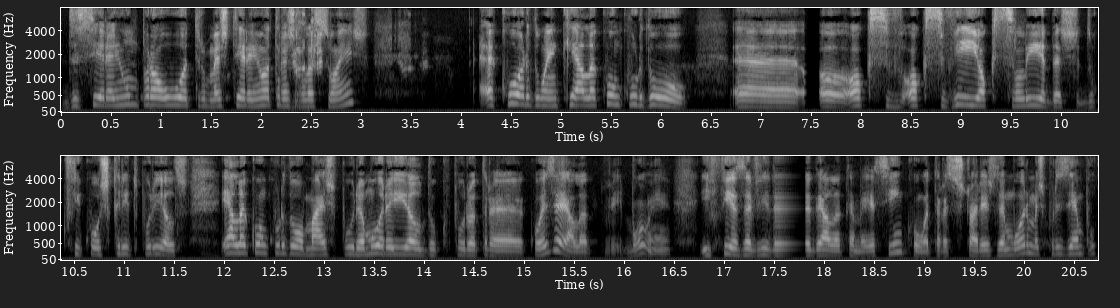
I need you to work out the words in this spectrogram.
de serem um para o outro, mas terem outras relações. Acordo em que ela concordou uh, que se, ao que se vê e que se lê das, do que ficou escrito por eles, ela concordou mais por amor a ele do que por outra coisa. Ela, bom, e fez a vida dela também assim, com outras histórias de amor, mas, por exemplo,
